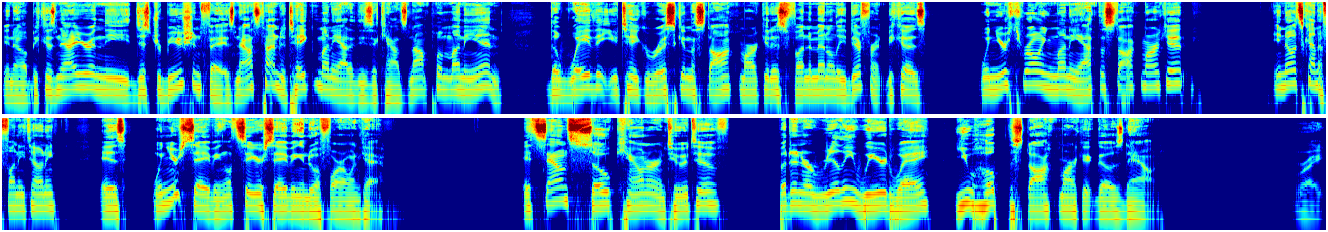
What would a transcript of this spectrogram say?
You know, because now you're in the distribution phase. Now it's time to take money out of these accounts, not put money in. The way that you take risk in the stock market is fundamentally different because when you're throwing money at the stock market, you know, it's kind of funny, Tony, is when you're saving, let's say you're saving into a 401k. It sounds so counterintuitive, but in a really weird way, you hope the stock market goes down. Right.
